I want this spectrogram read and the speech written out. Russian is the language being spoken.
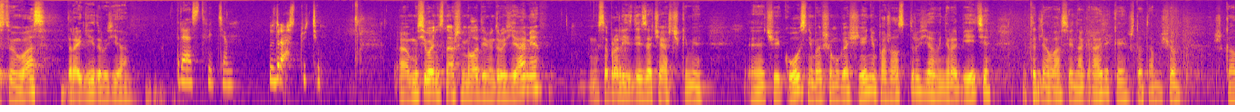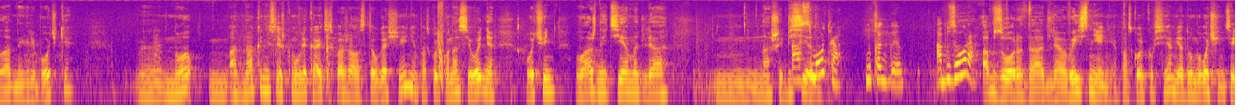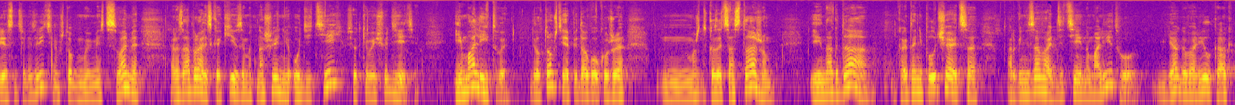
Приветствуем вас, дорогие друзья. Здравствуйте. Здравствуйте. Э, Мы сегодня с нашими молодыми друзьями собрались здесь за чашечками э, чайку с небольшим угощением. Пожалуйста, друзья, вы не робейте. Это для вас виноградик и что там еще, шоколадные грибочки. Э, Но, однако, не слишком увлекайтесь, пожалуйста, угощением, поскольку у нас сегодня очень важная тема для нашей беседы. Осмотра? Ну, как бы, обзора? обзора, да, для выяснения, поскольку всем, я думаю, очень интересно телезрителям, чтобы мы вместе с вами разобрались, какие взаимоотношения у детей, все-таки вы еще дети, и молитвы. Дело в том, что я педагог уже, можно сказать, со стажем, и иногда, когда не получается организовать детей на молитву, я говорил как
